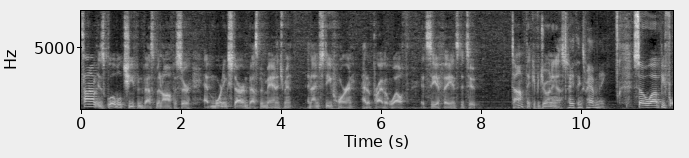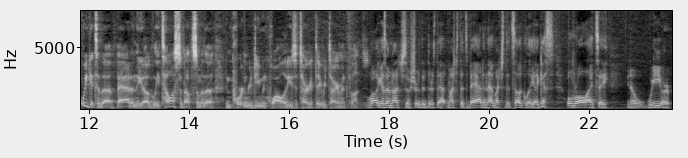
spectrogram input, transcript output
Tom is Global Chief Investment Officer at Morningstar Investment Management, and I'm Steve Horan, Head of Private Wealth at CFA Institute. Tom, thank you for joining us. Hey, thanks for having me. So, uh, before we get to the bad and the ugly, tell us about some of the important redeeming qualities of target date retirement funds. Well, I guess I'm not so sure that there's that much that's bad and that much that's ugly. I guess overall, I'd say you know we are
